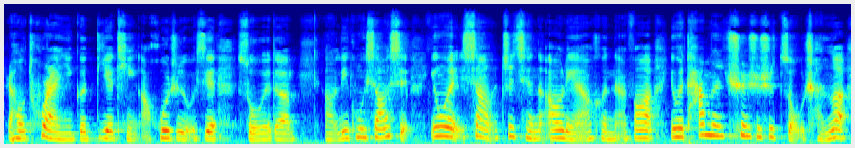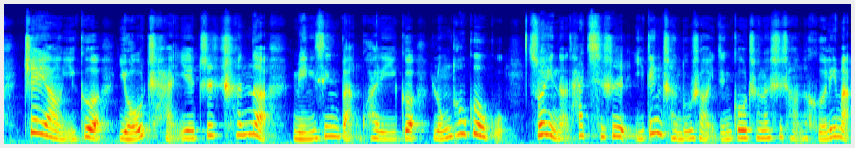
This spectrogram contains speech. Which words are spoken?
然后突然一个跌停啊，或者有些所谓的。啊，利空消息，因为像之前的奥联啊和南方啊，因为他们确实是走成了这样一个有产业支撑的明星板块的一个龙头个股，所以呢，它其实一定程度上已经构成了市场的合力嘛。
